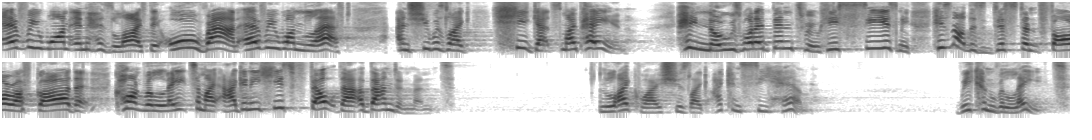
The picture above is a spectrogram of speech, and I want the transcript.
everyone in his life. They all ran, everyone left. And she was like, He gets my pain. He knows what I've been through. He sees me. He's not this distant, far off God that can't relate to my agony. He's felt that abandonment. And likewise, she's like, I can see him. We can relate.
